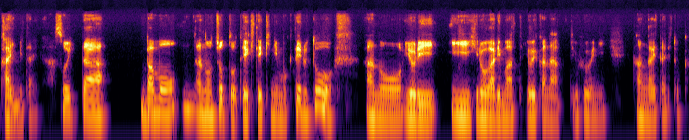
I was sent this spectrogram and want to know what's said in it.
会みたいなそういった場もあのちょっと定期的に設けるとあのよりいい広がりもあって良いかなっていうふうに考えたりとか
